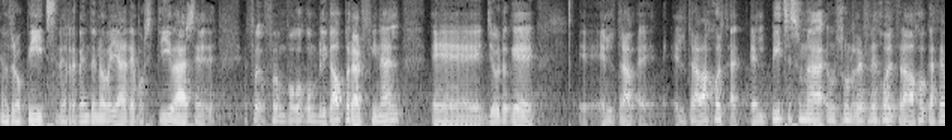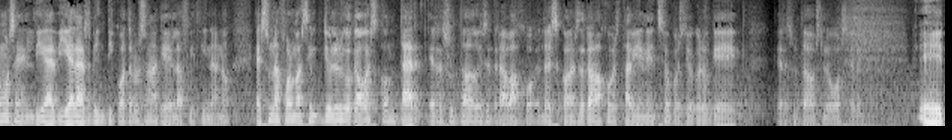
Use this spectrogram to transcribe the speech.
en otro pitch. De repente no veía diapositivas. fue, fue un poco complicado, pero al final eh, yo creo que el, eh, el trabajo, el pitch es, una- es un reflejo del trabajo que hacemos en el día a día las 24 personas que hay en la oficina, ¿no? Es una forma, yo lo único que hago es contar el resultado de ese trabajo. Entonces, cuando ese trabajo está bien hecho, pues yo creo que, que resultados luego se ven. Eh,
